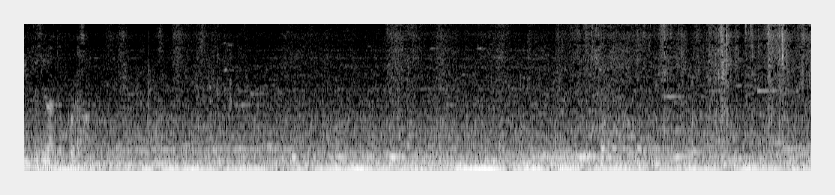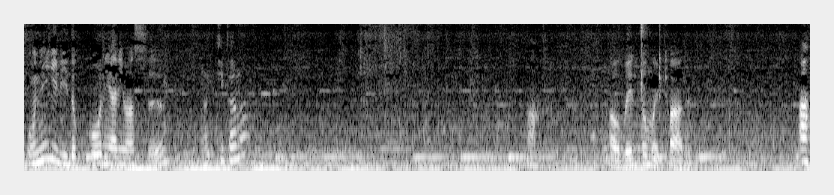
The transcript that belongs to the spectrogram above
にぎりはどこだ？おにぎりどこにあります？あっちかな？あ、あ、お弁当もいっぱいある。あ、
